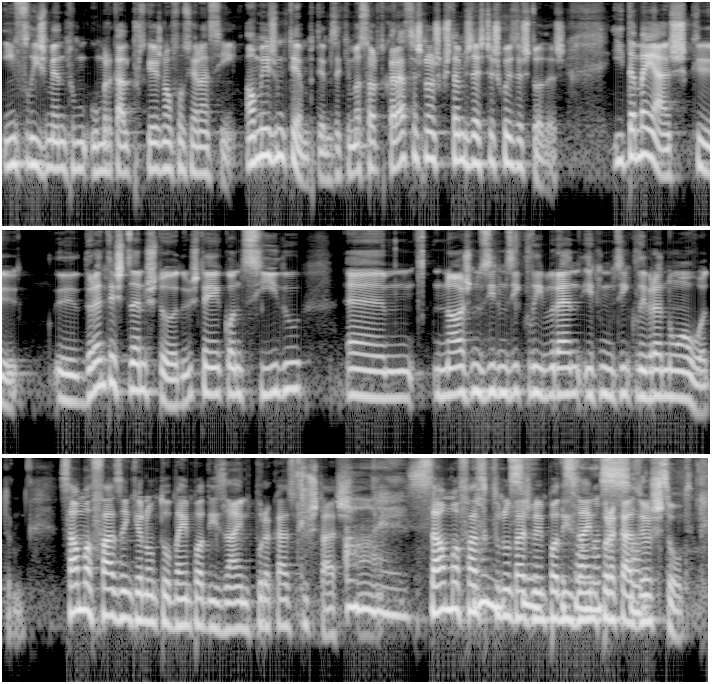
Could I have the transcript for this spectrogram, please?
infelizmente o, mercado português não funciona assim. Ao mesmo tempo, temos aqui uma sorte de caraças nós gostamos destas coisas todas. E também acho que eh, durante estes anos todos tem acontecido um, nós nos irmos equilibrando, irmos equilibrando um ao outro. Se há uma fase em que eu não estou bem para o design, por acaso tu estás. Ai, Se há uma fase que tu não estás Sim, bem para o é design, por acaso eu sorte. estou.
